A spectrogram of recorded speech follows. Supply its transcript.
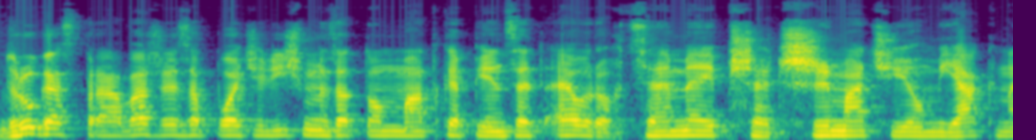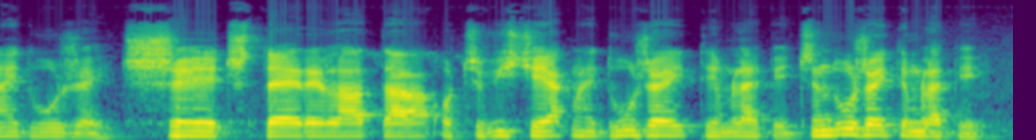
Druga sprawa, że zapłaciliśmy za tą matkę 500 euro. Chcemy przetrzymać ją jak najdłużej. 3-4 lata. Oczywiście jak najdłużej, tym lepiej. Czym dłużej, tym lepiej.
